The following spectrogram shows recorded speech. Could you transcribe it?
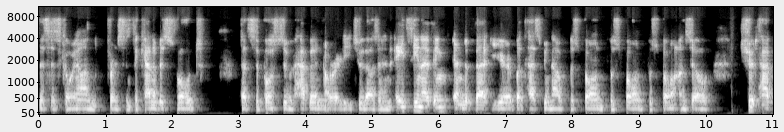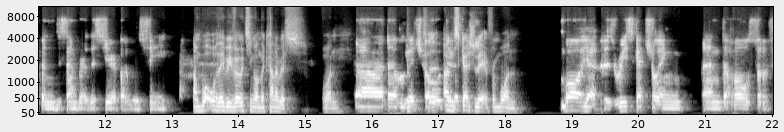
this is going on. For instance, the cannabis vote that's supposed to happen already 2018, I think, end of that year, but has been now postponed, postponed, postponed until should happen December this year, but we'll see. And what will they be voting on the cannabis one? Uh, WHO unschedule it from one. Well, yeah, there's rescheduling and the whole sort of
